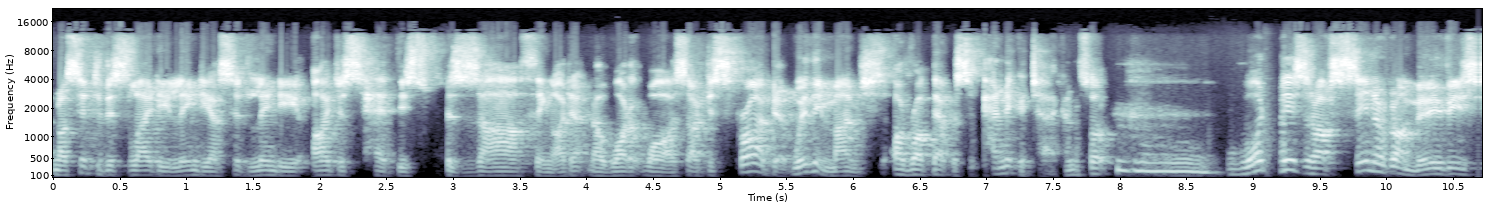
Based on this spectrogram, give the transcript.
And I said to this lady, Lindy, I said, Lindy, I just had this bizarre thing. I don't know what it was. I described it within moments. I wrote that was a panic attack. And I thought, mm-hmm. what is it? I've seen it on movies,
